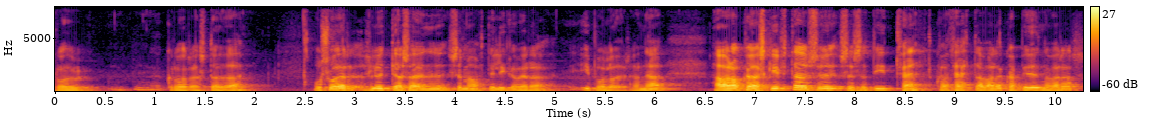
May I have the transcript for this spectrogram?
gróður, að stöða og svo er hluti af svæðinu sem átti líka að vera íbólöður. Þannig að það var ákveð að skipta þessu sagt, í tvent hvað þetta var, hvað byggðina varar.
